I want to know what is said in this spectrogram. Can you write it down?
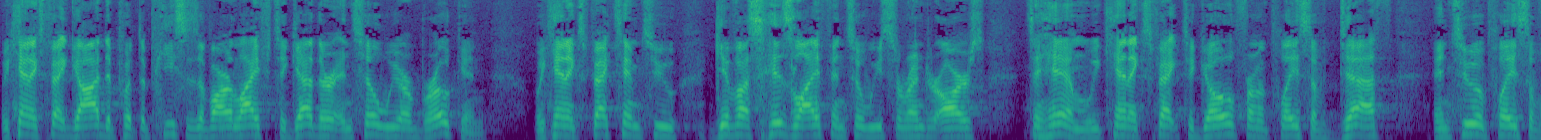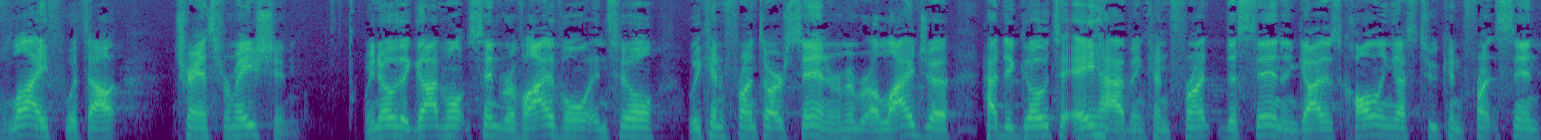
We can't expect God to put the pieces of our life together until we are broken. We can't expect Him to give us His life until we surrender ours to Him. We can't expect to go from a place of death into a place of life without transformation. We know that God won't send revival until we confront our sin. Remember, Elijah had to go to Ahab and confront the sin, and God is calling us to confront sin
